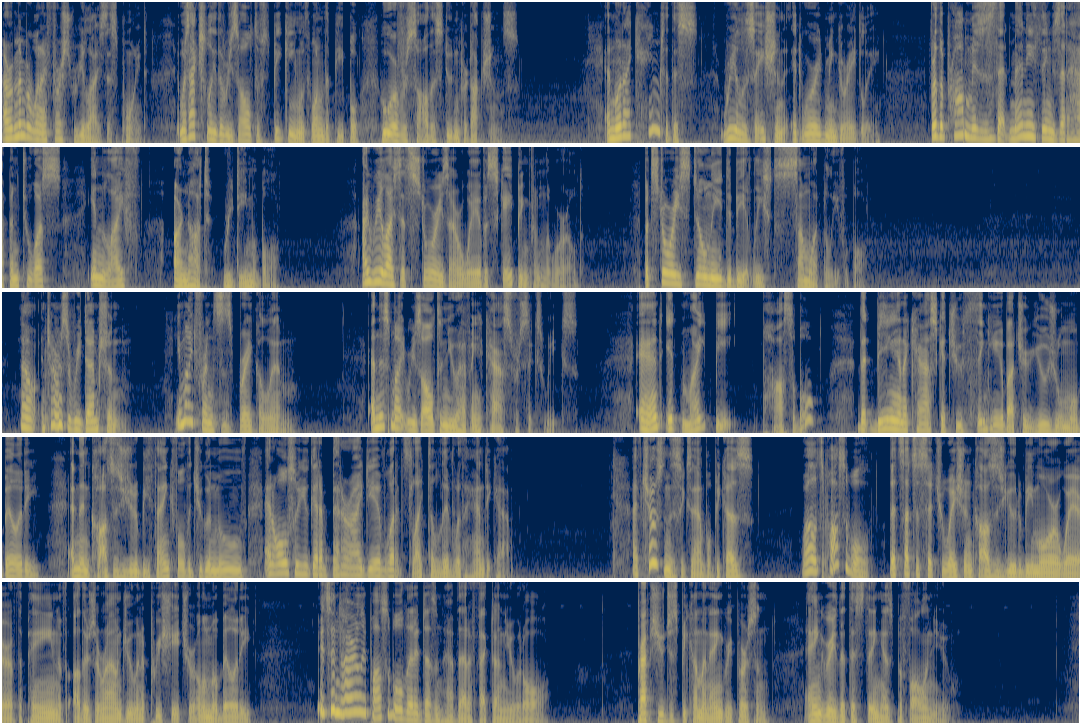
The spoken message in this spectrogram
I remember when I first realized this point. It was actually the result of speaking with one of the people who oversaw the student productions. And when I came to this realization, it worried me greatly. For the problem is, is that many things that happen to us in life are not redeemable. I realize that stories are a way of escaping from the world. but stories still need to be at least somewhat believable. Now, in terms of redemption, you might, for instance, break a limb, and this might result in you having a cast for six weeks. And it might be possible that being in a cast gets you thinking about your usual mobility and then causes you to be thankful that you can move, and also you get a better idea of what it's like to live with a handicap. I've chosen this example because, well, it's possible that such a situation causes you to be more aware of the pain of others around you and appreciate your own mobility. It's entirely possible that it doesn't have that effect on you at all. Perhaps you just become an angry person, angry that this thing has befallen you.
